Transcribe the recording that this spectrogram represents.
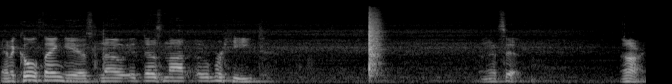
And the cool thing is, no, it does not overheat. And that's it. All right.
